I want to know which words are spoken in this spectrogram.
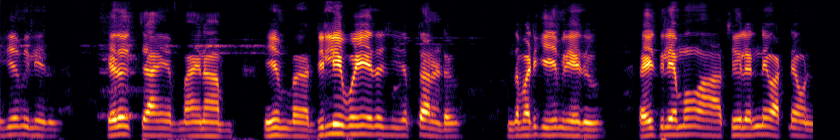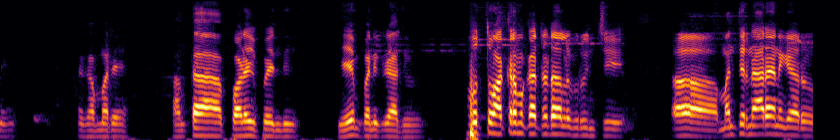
ఇదేమీ లేదు. ఏదో ఆయన ఏం ఢిల్లీ పోయి ఏదో చెప్తానడు. ఇంత మటుకు ఏమీ లేదు. రైతులేమో ఆ చేలన్నీ అట్నే ఉన్నాయి. ఇక మరి అంతా పాడైపోయింది. ఏం పనికిరాదు. ప్రభుత్వం అక్రమ కట్టడాల గురించి మంత్రి నారాయణ గారు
